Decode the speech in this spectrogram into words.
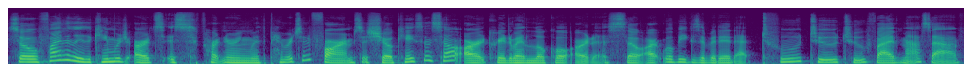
So finally, the Cambridge Arts is partnering with Pemberton Farms to showcase and sell art created by local artists. So art will be exhibited at 2225 Mass Ave.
